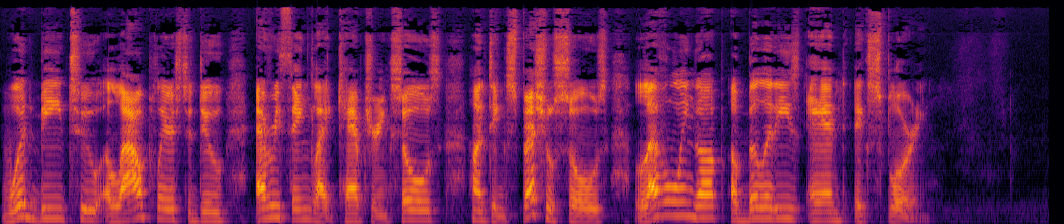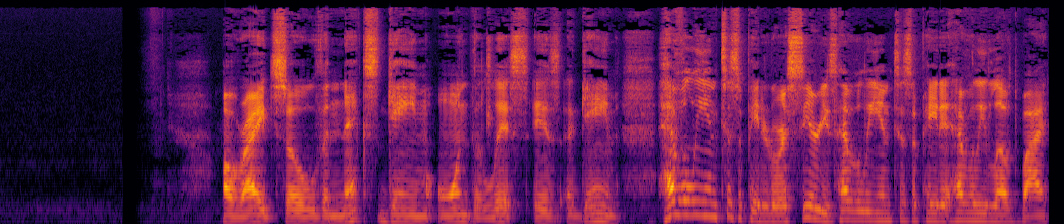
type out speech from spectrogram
would be to allow players to do everything like capturing souls, hunting special souls, leveling up abilities, and exploring. All right, so the next game on the list is a game heavily anticipated, or a series heavily anticipated, heavily loved by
